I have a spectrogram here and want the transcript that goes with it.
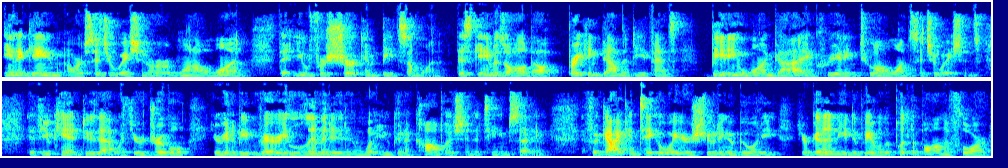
in a game or a situation or a one-on-one that you for sure can beat someone. This game is all about breaking down the defense, beating one guy and creating two on one situations. If you can't do that with your dribble, you're going to be very limited in what you can accomplish in a team setting. If a guy can take away your shooting ability, you're going to need to be able to put the ball on the floor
